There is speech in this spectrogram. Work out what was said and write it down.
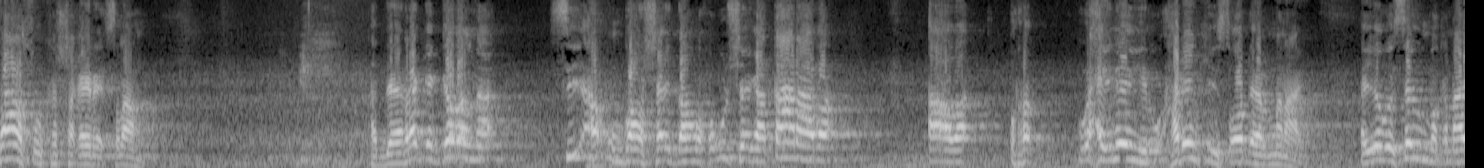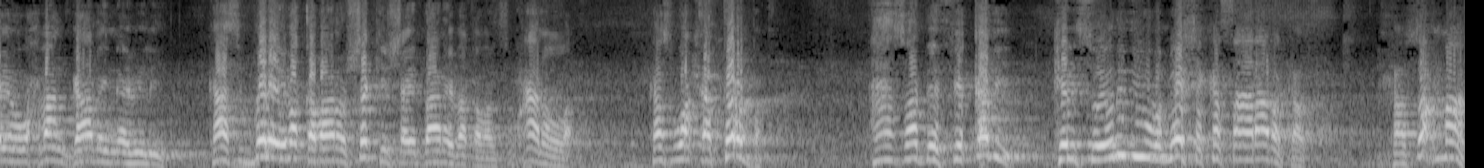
Saasuu ka shaqayna islaamku. Haddee ragga gabalna si ah unbaa shaydaan wax ugu sheegaa qaaraaba aaba waxay leeyihiin habeenkii soo dheelmanaayo. Ayagoo say u maqnaayeen waxbaan gaadaynaa bay leeyihiin kaasu belayba qabaanoo shaki shaydaanayba qabaan subxaan allah kaas waa khatarba kaasu haddee iqadii kalsoonidiiuba meesha ka saaraaba kaas kaas sax maa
